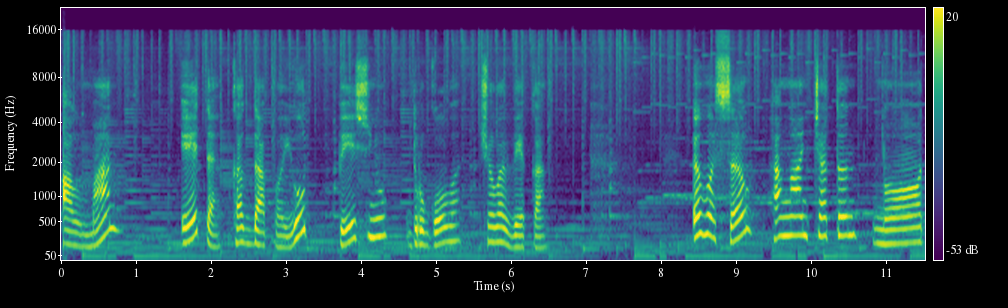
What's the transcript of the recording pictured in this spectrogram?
Алман – это когда поют песню другого человека. Эвесел ханганчатын нот.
